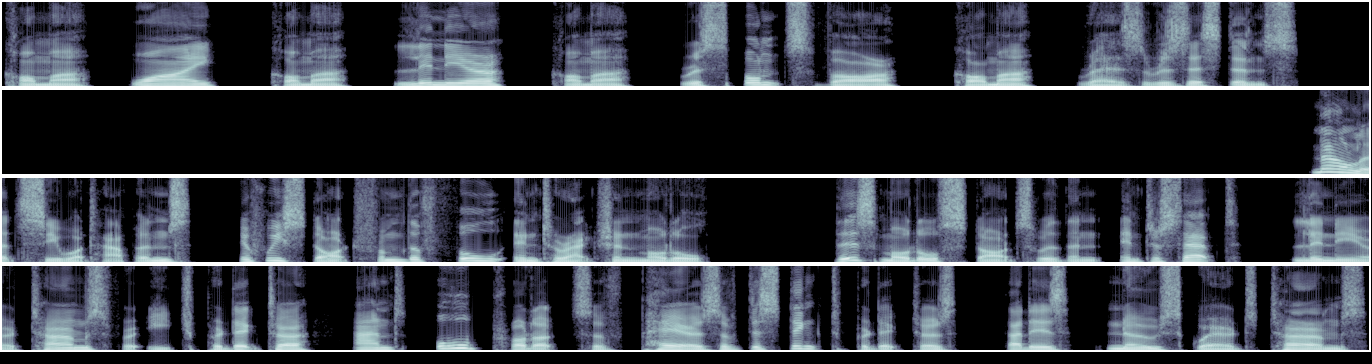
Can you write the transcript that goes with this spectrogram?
comma, y, comma, linear, comma, response var, comma, res resistance. Now let's see what happens if we start from the full interaction model. This model starts with an intercept, linear terms for each predictor, and all products of pairs of distinct predictors, that is, no squared terms.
